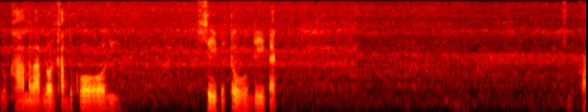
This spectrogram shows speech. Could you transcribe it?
ลูกค้ามารับรถครับทุกคนสี่ประตูดีแบกลูกค้า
